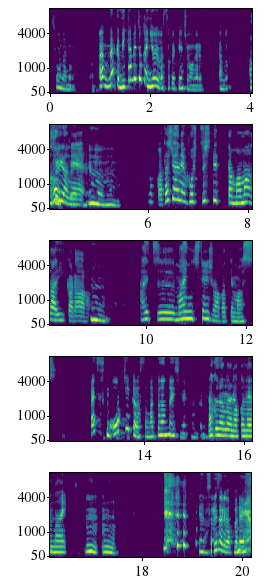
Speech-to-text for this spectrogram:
そうなの。あなんか見た目とか匂いはすごいテンション上がる。あの上がるよね。うんうんそっか私はね保湿してたままがいいからうん。あいつ毎日テンション上がってますあいつ大きいからさ、なくならないしね。なんかね。なくならないなくならないうんうん それぞれだったね。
